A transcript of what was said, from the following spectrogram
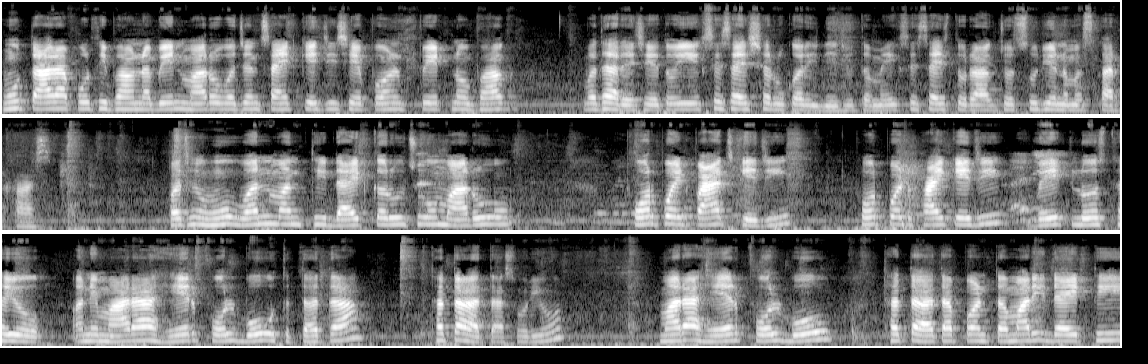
હું તારાપુરથી ભાવના બેન, મારો વજન સાઠ કેજી છે, પણ પેટનો ભાગ વધારે છે, તો એ એક્સરસાઇઝ શરૂ કરી દેજો તમે. એક્સરસાઇઝ તો રાખજો, સૂર્ય નમસ્કાર ખાસ. પછી હું વન મંથથી ડાયટ કરું છું, મારું ફોર પોઈન્ટ પાંચ KG four point five KG weight loss થયો અને મારા હેર ફોલ બહુ થતા થતા હતા સોરી હો. મારા હેર ફોલ બહુ થતા હતા, પણ તમારી ડાયટથી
